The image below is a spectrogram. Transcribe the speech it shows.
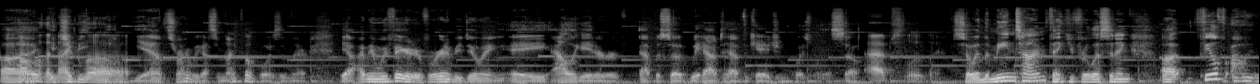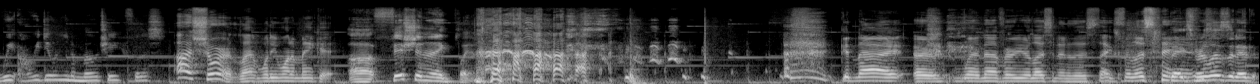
uh Oh, the it should be nightclub. Yeah, that's right. We got some nightclub boys in there. Yeah, I mean we figured if we're gonna be doing a alligator episode, we have to have the Cajun boys with us. So Absolutely. so in the meantime, thank you for listening. Uh feel fr- oh, we are we doing an emoji for this? Ah, sure. Len, what do you want to make it? Uh fish and an eggplant. Good night, or whenever you're listening to this. Thanks for listening. Thanks for listening.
